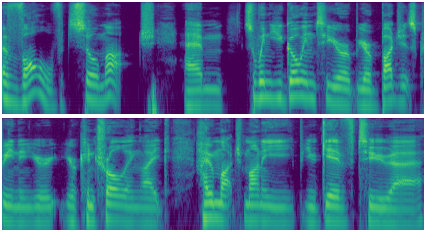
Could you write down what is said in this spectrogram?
evolved so much. Um, so when you go into your, your budget screen and you're you're controlling like how much money you give to uh,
